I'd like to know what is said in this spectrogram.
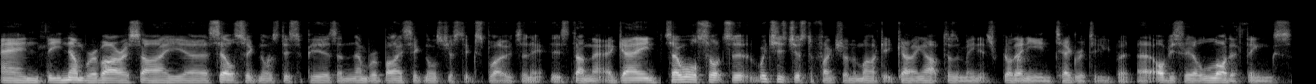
and the number of RSI uh, sell signals disappears and the number of buy signals just explodes and it, it's done that again. So all sorts of, which is just a function of the market going up, doesn't mean it's got any integrity, but uh, obviously a lot of things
